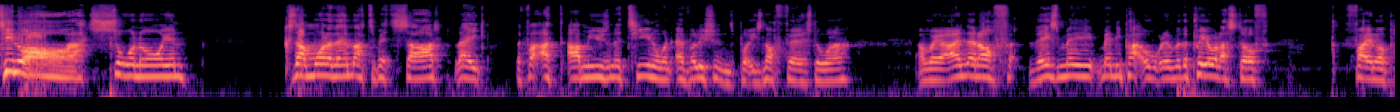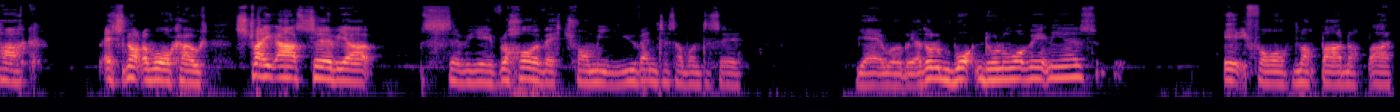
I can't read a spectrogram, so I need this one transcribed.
Tino, oh, that's so annoying. Because I'm one of them, that's a bit sad. Like, the fact I'm using a Tino in Evolutions, but he's not first owner. And we're ending off this mini, pack opening with the pre-order stuff. Final pack. It's not a walkout. Strike out Serbia. Serbia Vlahovic from Juventus, I want to say. Yeah, it will be. I don't know what don't know what rating he is. 84, not bad, not bad.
